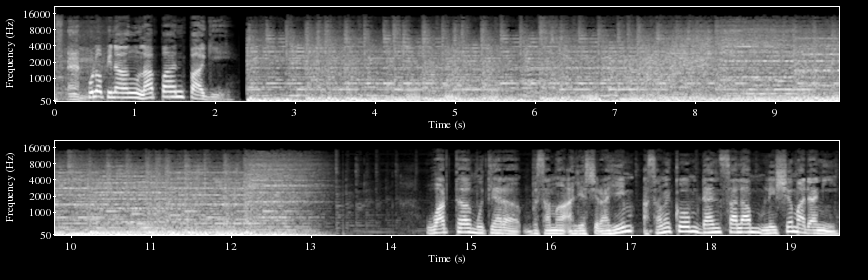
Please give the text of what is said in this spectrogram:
FM. Pulau Pinang 8 pagi. Warta Mutiara bersama Alias Syirahim. Assalamualaikum dan salam Malaysia Madani.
